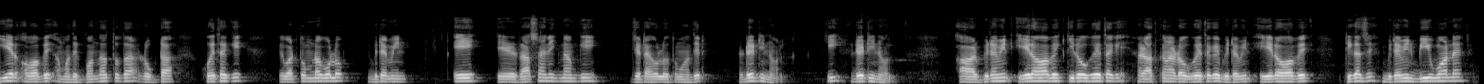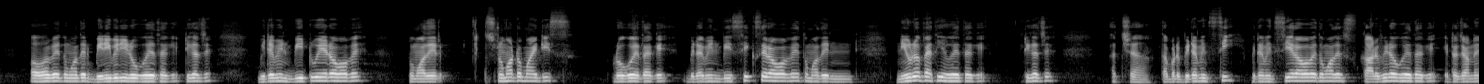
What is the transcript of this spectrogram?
ই এর অভাবে আমাদের বন্ধাত্মতা রোগটা হয়ে থাকে। এবার তোমরা বলো ভিটামিন এ এর রাসায়নিক নাম কি? যেটা হলো তোমাদের রেটিনল কি? রেটিনল আর ভিটামিন এর অভাবে কী রোগ হয়ে থাকে? রাতকানা রোগ হয়ে থাকে ভিটামিন এর অভাবে। ঠিক আছে? ভিটামিন বি ওয়ানের অভাবে তোমাদের বেরিবেরি রোগ হয়ে থাকে, ঠিক আছে? ভিটামিন বি টু এর অভাবে তোমাদের স্টোমাটোমাইটিস রোগ হয়ে থাকে, ভিটামিন বি সিক্সের অভাবে তোমাদের নিউরোপ্যাথি হয়ে থাকে, ঠিক আছে? আচ্ছা তারপরে ভিটামিন সি ভিটামিন সি এর অভাবে তোমাদের স্কার্ভি রোগ হয়ে থাকে, এটা জানে।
